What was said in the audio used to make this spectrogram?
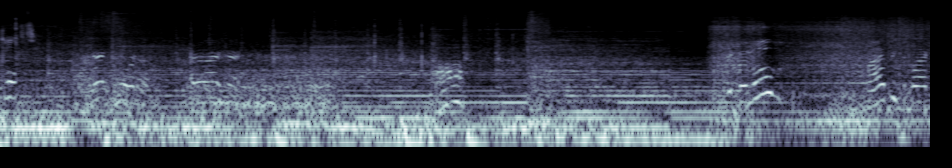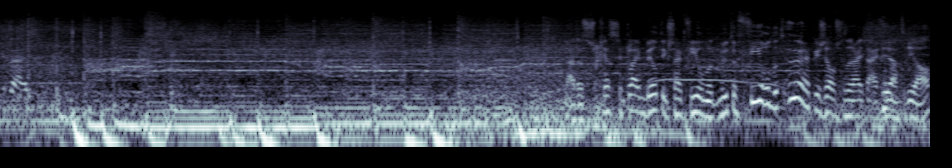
Klopt. Gek worden. Krijgen. Ah. Ik ben moe, maar happy tegelijkertijd. Nou, dat is schetst een klein beeld. Ik zei 400 minuten. 400 uur heb je zelfs gedraaid eigen ja. materiaal.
